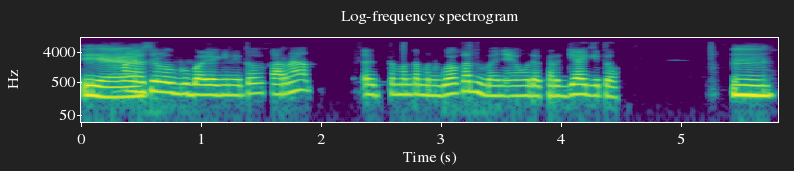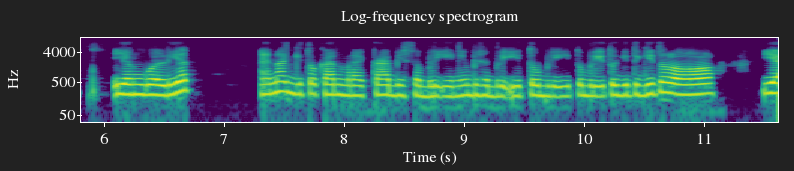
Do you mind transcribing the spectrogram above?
iya Pernah nggak sih lo gue bayangin itu? Karena eh, teman-teman gue kan banyak yang udah kerja gitu. Hmm. Yang gue lihat enak gitu kan mereka bisa beli ini, bisa beli itu, beli itu, beli itu gitu-gitu loh. Ya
